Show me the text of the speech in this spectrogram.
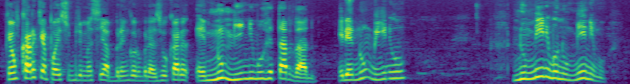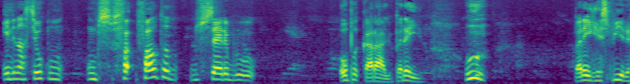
Porque um cara que apoia supremacia branca no Brasil, o cara é no mínimo retardado. Ele é no mínimo. No mínimo, no mínimo, ele nasceu com um, fa falta do cérebro. Opa, caralho, peraí. Uh! Peraí, respira.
